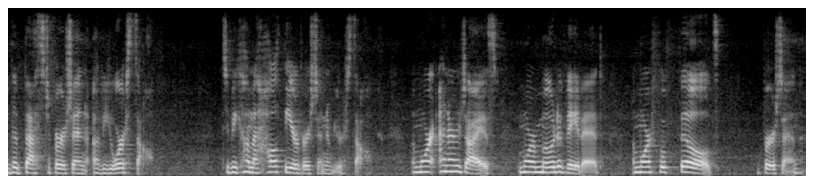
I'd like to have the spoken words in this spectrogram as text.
the best version of yourself to become a healthier version of yourself, a more energized, more motivated, a more fulfilled version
